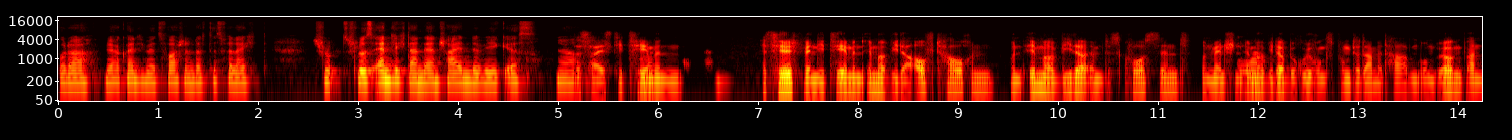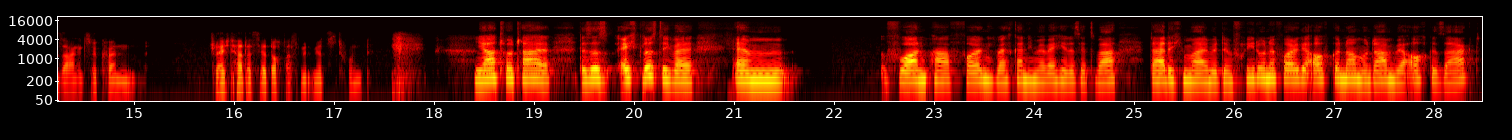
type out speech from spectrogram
oder ja, könnte ich mir jetzt vorstellen, dass das vielleicht schlu schlussendlich dann der entscheidende Weg ist, ja. Das heißt, die Themen es hilft, wenn die Themen immer wieder auftauchen und immer wieder im Diskurs sind und Menschen Ja. immer wieder Berührungspunkte damit haben, um irgendwann sagen zu können: „Vielleicht hat das ja doch was mit mir zu tun.“ Ja, total. Das ist echt lustig, weil, ähm, vor 'n paar Folgen, ich weiß gar nicht mehr, welche das jetzt war, da hatte ich mal mit dem Frido 'ne Folge aufgenommen und da haben wir auch gesagt,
